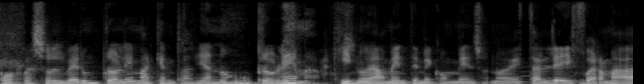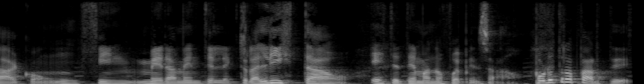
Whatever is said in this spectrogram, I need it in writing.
por resolver un problema que en realidad no es un problema. Aquí nuevamente me convenzo, ¿no? Esta ley fue armada con un fin meramente electoralista o este tema no fue pensado. Por otra parte,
